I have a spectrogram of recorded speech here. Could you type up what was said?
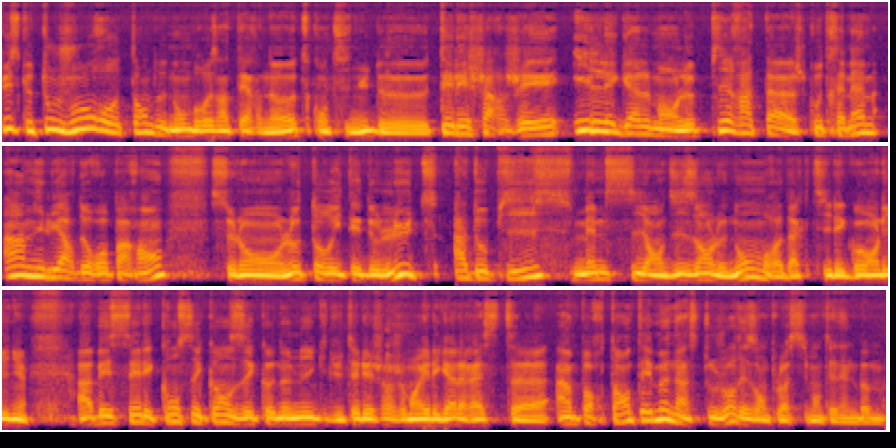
puisque toujours autant de nombreux internautes continuent de télécharger illégalement. Le piratage coûterait même 1 milliard d'euros par an, selon l'autorité de lutte Adopi, même si en 10 ans le nombre d'actes illégaux en ligne a baissé, les conséquences économiques du téléchargement illégal restent euh, importantes et menacent toujours des emplois, Simon Tenenbaum.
